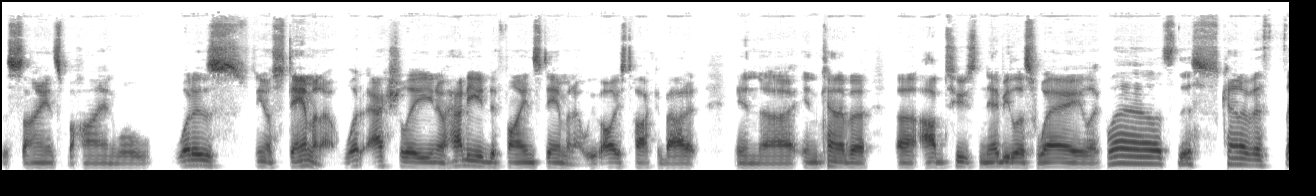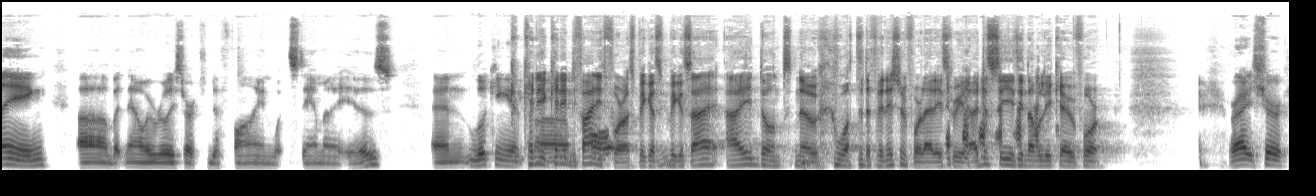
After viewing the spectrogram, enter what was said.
the science behind well what is you know stamina what actually you know how do you define stamina we've always talked about it in uh, in kind of a uh, obtuse, nebulous way, like, well, it's this kind of a thing. Uh, but now we really start to define what stamina is. And looking at can you can you um, define all, it for us because because I, I don't know what the definition for that is really I just see it in WKO four. Right, sure.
